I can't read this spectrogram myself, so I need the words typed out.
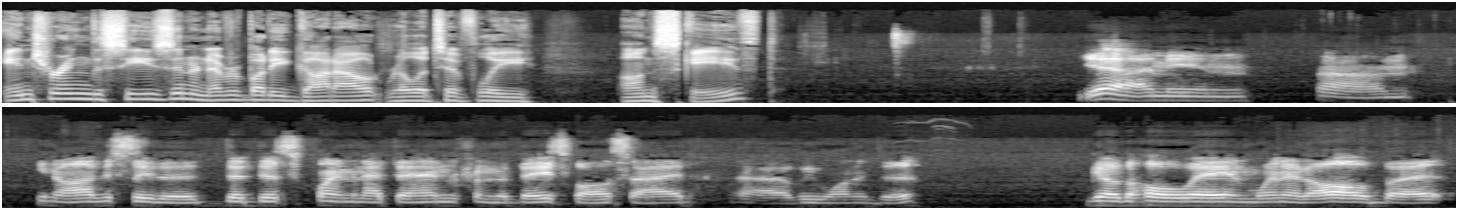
entering the season, and everybody got out relatively unscathed. Yeah, I mean, um, you know, obviously the the disappointment at the end from the baseball side, uh, we wanted to go the whole way and win it all. But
